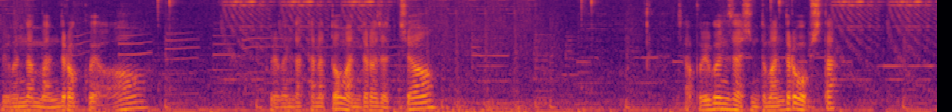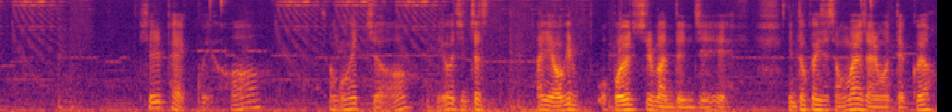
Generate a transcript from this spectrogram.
붉은 낫 만들었고요. 붉은 낫 하나 또 만들어졌죠? 자 붉은 사신도 만들어 봅시다. 실패했고요. 성공했죠? 이거 진짜 아니 여기 보여주질 만든지 인터페이스 정말 잘못됐고요.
